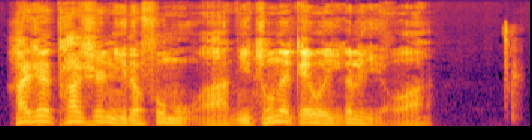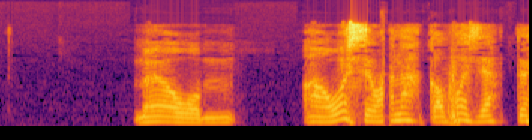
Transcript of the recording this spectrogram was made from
还是她是你的父母啊？你总得给我一个理由啊！没有，我们啊，我喜欢她，搞破鞋，对，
